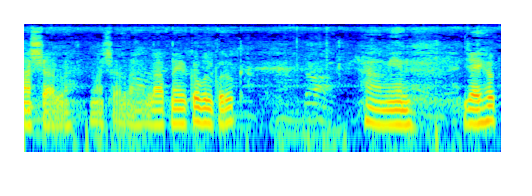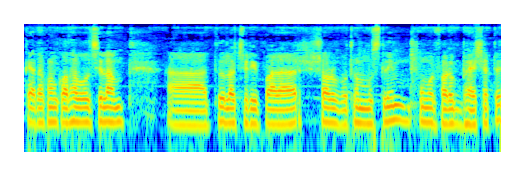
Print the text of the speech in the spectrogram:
মাশাআল্লাহ মাশাআল্লাহ। আল্লাহ আপনাকে কবুল করুক। আমিন। যাই হোক, এতক্ষণ কথা বলছিলাম তুলাচুরি পাড়ার সর্বপ্রথম মুসলিম উমর ফারুক ভাইয়ের সাথে।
